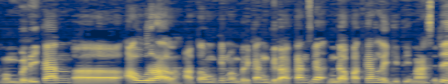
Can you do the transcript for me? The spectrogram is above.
memberikan uh, aura lah atau mungkin memberikan gerakan nggak mendapatkan legitimasi. Jadi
